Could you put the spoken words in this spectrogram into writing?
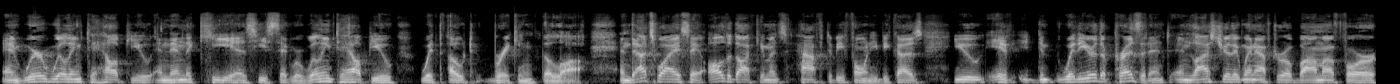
and we're willing to help you. And then the key is, he said, we're willing to help you without breaking the law. And that's why I say all the documents have to be phony because you, if, whether you're the president, and last year they went after Obama for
